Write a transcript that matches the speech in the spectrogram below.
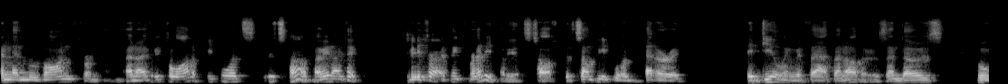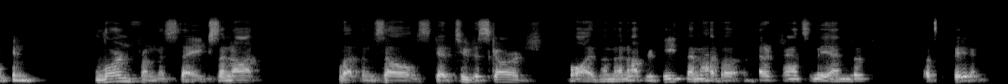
and then move on from them? And I think for a lot of people, it's it's tough. I mean, I think to be fair, I think for anybody it's tough, but some people are better at in dealing with that than others. And those who can learn from mistakes and not let themselves get too discouraged by them and not repeat them have a, better chance in the end of, of succeeding.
